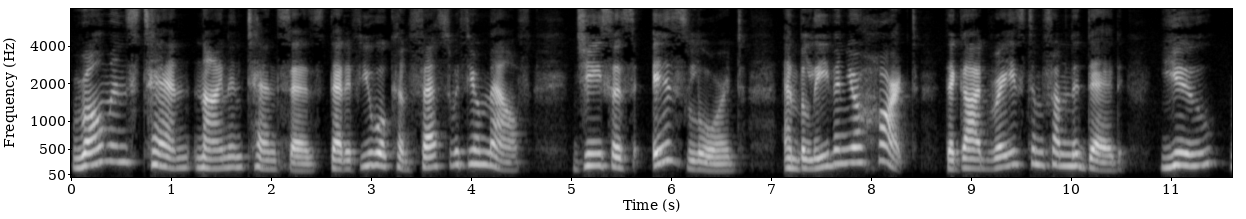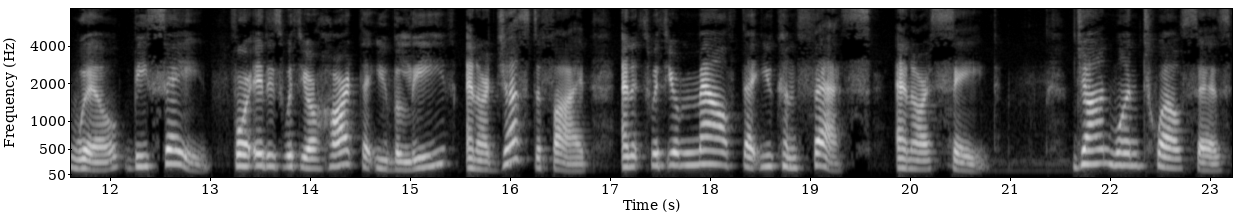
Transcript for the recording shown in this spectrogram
Romans 10 9 and 10 says that if you will confess with your mouth Jesus is Lord and believe in your heart that God raised him from the dead, you will be saved. For it is with your heart that you believe and are justified, and it's with your mouth that you confess and are saved. John 1:12 says,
